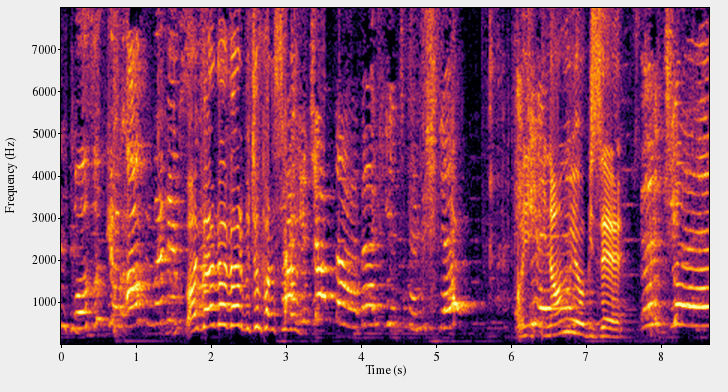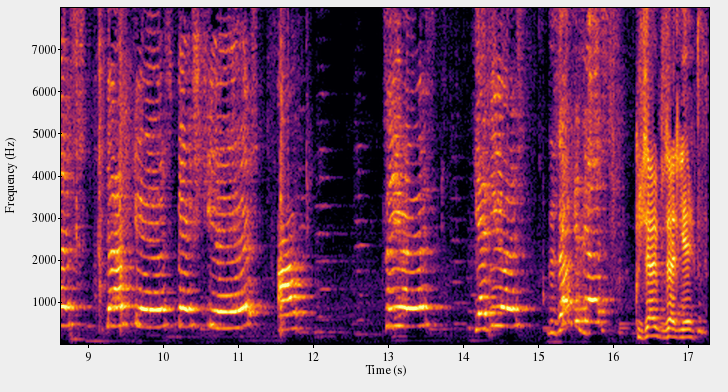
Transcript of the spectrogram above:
Bozuk yok. Al bunların hepsini. Ay ver ver ver bütün parasını ver. Sayacağım daha belki yetmemiştir. Ay 200, inanmıyor bize. 300, 400, 500, 600, 700, Güzelmiş. 800, Güzel güzel ye. 855.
